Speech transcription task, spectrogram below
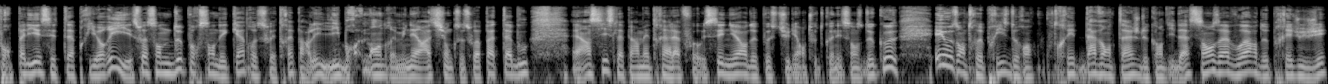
Pour pallier cet a priori, 62% des cadres souhaiteraient parler librement de rémunération, que ce soit pas tabou. Ainsi, cela permettrait à la fois aux seniors de postuler en toute connaissance de cause et aux entreprises de rencontrer davantage de candidats sans avoir de préjugés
